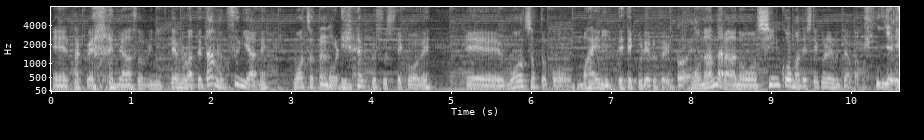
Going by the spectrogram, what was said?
えー、拓也さんに遊びに来てもらって多分次はねもうちょっとこううリラックスしてこうね、えーもうちょっとこう前に出てくれるというかもうなんならあの進行までしてくれるんちゃうかと。いやいや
